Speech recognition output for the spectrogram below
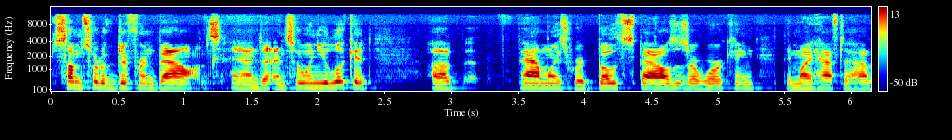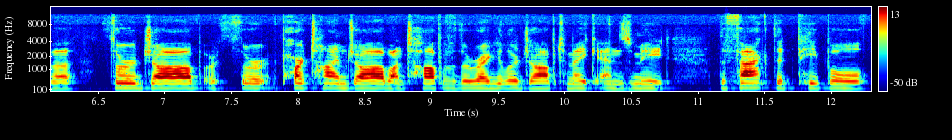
some sort of different balance. And and so when you look at uh, families where both spouses are working, they might have to have a third job or third part-time job on top of the regular job to make ends meet. The fact that people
